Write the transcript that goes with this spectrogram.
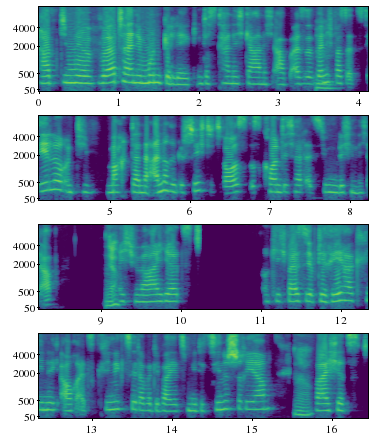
haben die mir Wörter in den Mund gelegt und das kann ich gar nicht ab. Also wenn mhm. ich was erzähle und die macht dann eine andere Geschichte draus, das konnte ich halt als Jugendliche nicht ab. Ja. Ich war jetzt, okay, ich weiß nicht, ob die Reha-Klinik auch als Klinik zählt, aber die war jetzt medizinische Reha. Ja. War ich jetzt,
